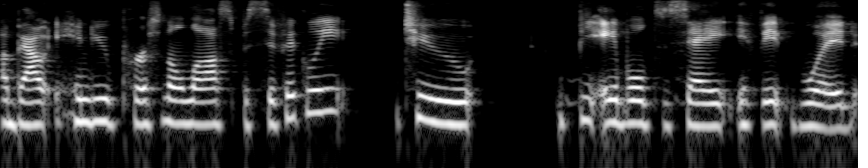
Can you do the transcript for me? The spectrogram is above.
about Hindu personal law specifically to be able to say if it would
